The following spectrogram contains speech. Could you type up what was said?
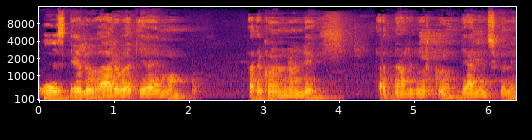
ఎస్కేలు ఆరవ అధ్యాయము పదకొండు నుండి పద్నాలుగు వరకు ధ్యానించుకొని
